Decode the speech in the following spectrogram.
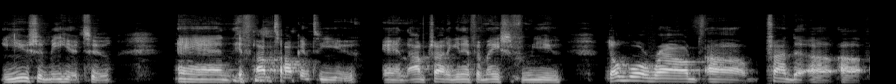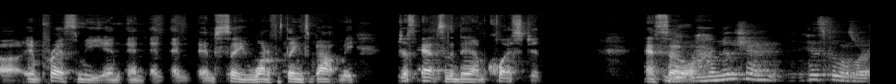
you should be here too and if i'm talking to you and i'm trying to get information from you don't go around uh, trying to uh, uh, uh, impress me and, and, and, and, and say wonderful things about me just answer the damn question and so yeah, Mnuchin, his feelings were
